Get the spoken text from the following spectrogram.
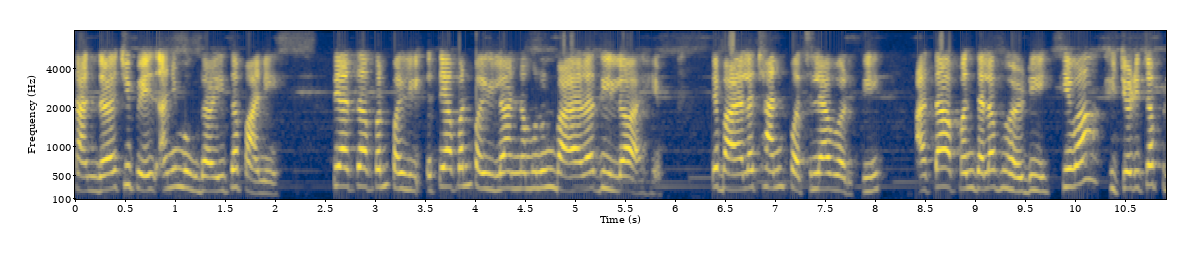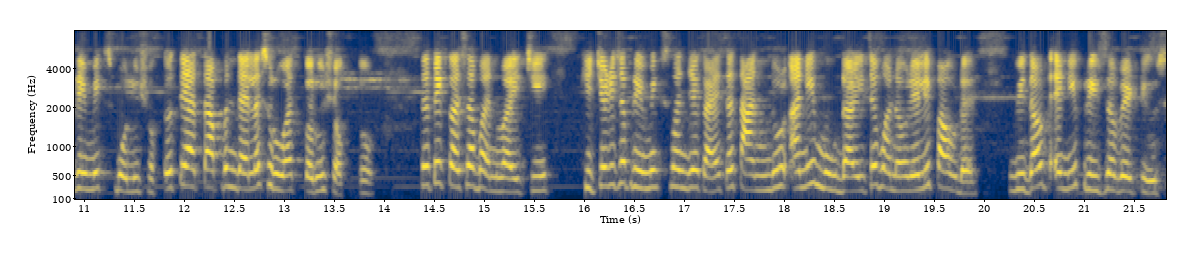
तांदळाची पेज आणि मुगडाळीचं पाणी. ते आता आपण पहिली ते आपण पहिलं अन्न म्हणून बाळाला दिलं आहे. ते बाळाला छान पचल्यावरती आता आपण त्याला भरडी किंवा खिचडीचा प्रिमिक्स बोलू शकतो. ते आता आपण द्यायला सुरुवात करू शकतो. तर ते कसं बनवायची? खिचडीचं प्रीमिक्स म्हणजे काय? तर तांदूळ आणि मूग डाळीचे बनवलेली पावडर विदाउट एनी प्रिझर्वेटिव्स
